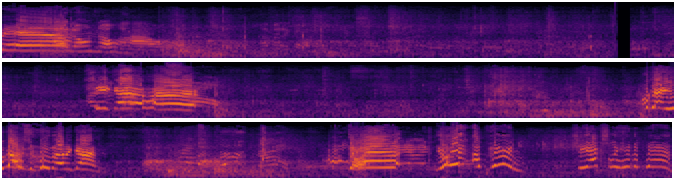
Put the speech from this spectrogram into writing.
I don't know how. I'm gonna go. She got hurt. Okay, you gotta do that again. Do it. You hit a pin. She actually hit a pin.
